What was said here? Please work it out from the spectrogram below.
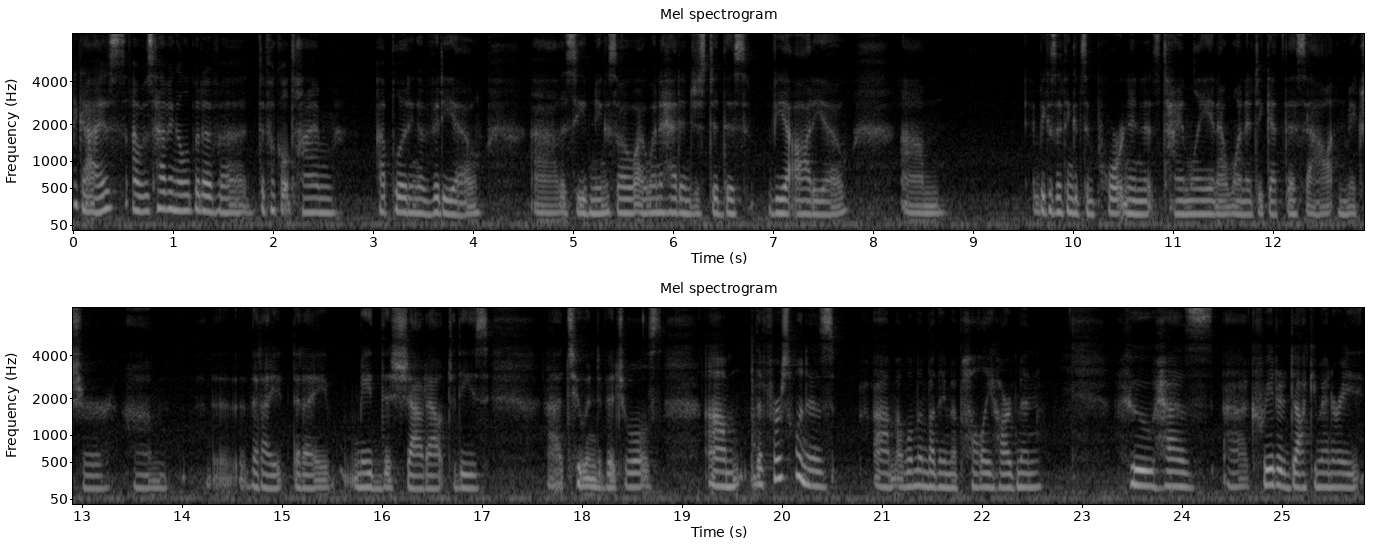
Hi guys, I was having a little bit of a difficult time uploading a video uh, this evening, so I went ahead and just did this via audio um, because I think it's important and it's timely, and I wanted to get this out and make sure um, that I that I made this shout out to these uh, two individuals. Um, the first one is um, a woman by the name of Holly Hardman, who has uh, created a documentary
